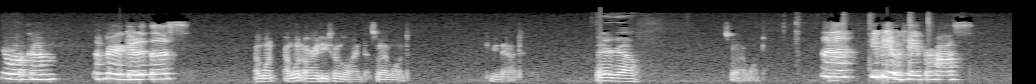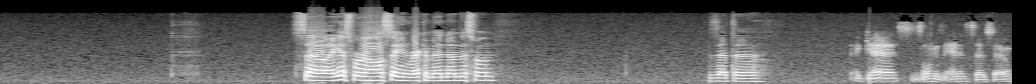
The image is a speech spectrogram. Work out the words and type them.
You're welcome. I'm very good at this. I want. I want RID Tow-Line. That's what I want. Give me that. There you go. That's what I want. Eh, he'd be okay for Haas. So I guess we're all saying recommend on this one. Is that the I guess as long as Anna says so.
